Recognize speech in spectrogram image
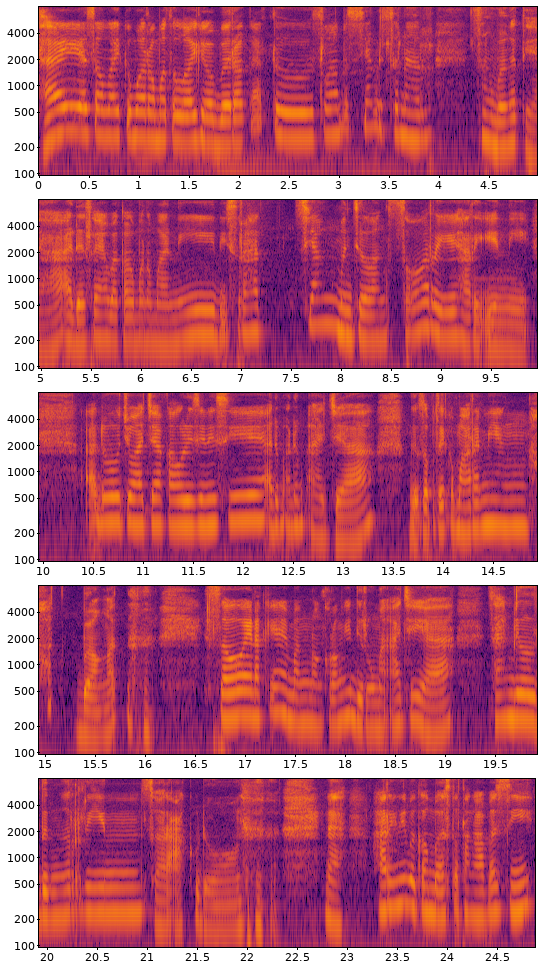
Hai, Assalamualaikum warahmatullahi wabarakatuh. Selamat siang listener. Senang banget ya, ada saya yang bakal menemani di istirahat siang menjelang sore hari ini. Aduh, cuaca kalau di sini sih adem-adem aja. Gak seperti kemarin yang hot banget. So, enaknya emang nongkrongnya di rumah aja ya Sambil dengerin suara aku dong. Nah, hari ini bakal bahas tentang apa sih?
